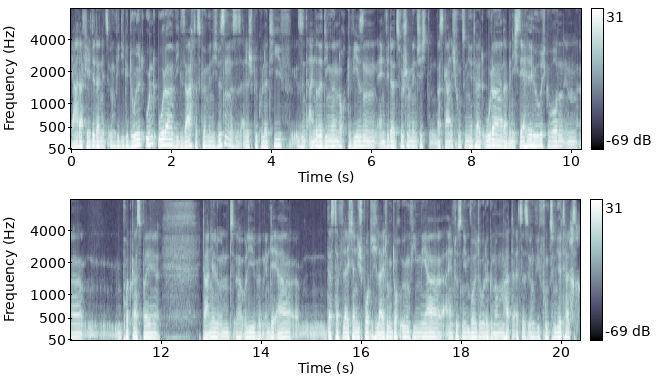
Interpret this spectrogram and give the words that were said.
ja, da fehlte dann jetzt irgendwie die Geduld und oder, wie gesagt, das können wir nicht wissen, das ist alles spekulativ, sind andere Dinge noch gewesen, entweder zwischenmenschlich, was gar nicht funktioniert hat, oder, da bin ich sehr hellhörig geworden im, äh, im Podcast bei Daniel und äh, Olli beim MDR, dass da vielleicht dann die sportliche Leitung doch irgendwie mehr Einfluss nehmen wollte oder genommen hat, als das irgendwie funktioniert hat.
